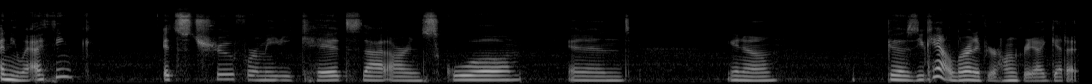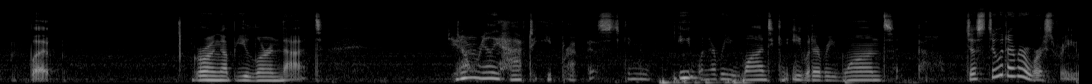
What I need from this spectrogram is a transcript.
Anyway, I think it's true for maybe kids that are in school and, you know, because you can't learn if you're hungry, I get it. But growing up, you learn that you don't really have to eat breakfast. You can eat whenever you want, you can eat whatever you want. Just do whatever works for you.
